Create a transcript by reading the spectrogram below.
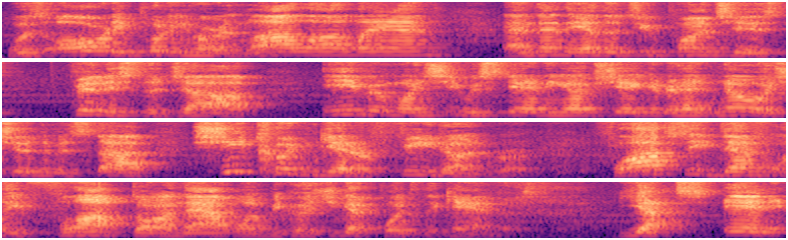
was already putting her in la la land, and then the other two punches finished the job. Even when she was standing up, shaking her head, no, it shouldn't have been stopped. She couldn't get her feet under her. Flopsy definitely flopped on that one because she got put to the canvas. Yes, and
